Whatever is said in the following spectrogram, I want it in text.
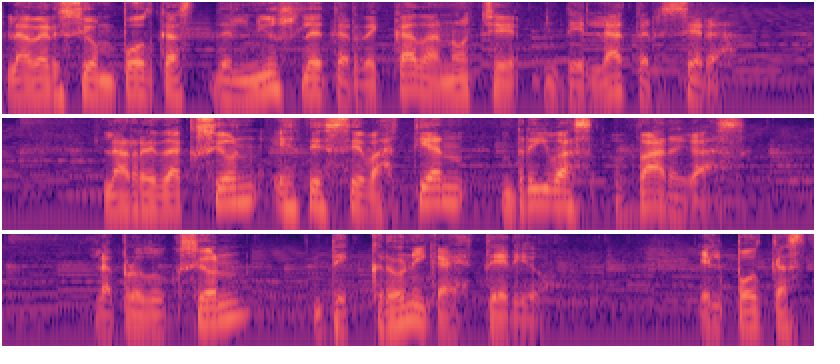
la versión podcast del newsletter de cada noche de la tercera. La redacción es de Sebastián Rivas Vargas. La producción de Crónica Estéreo. El podcast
